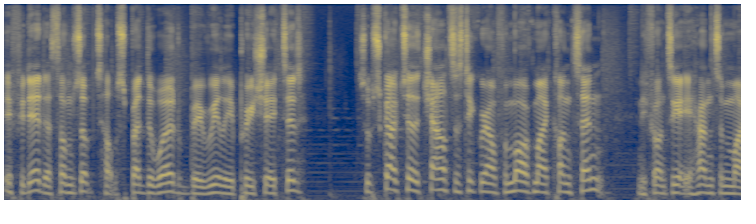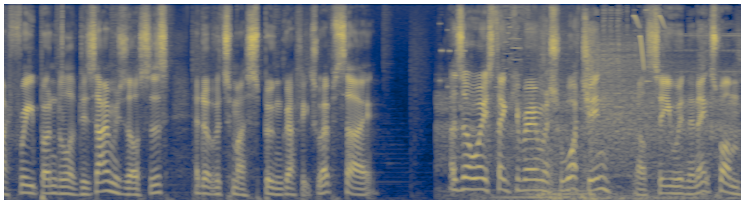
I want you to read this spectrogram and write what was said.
If you did, a thumbs up to help spread the word would be really appreciated. Subscribe to the channel to stick around for more of my content. And if you want to get your hands on my free bundle of design resources, head over to my Spoon Graphics website. As always, thank you very much for watching, I'll see you in the next one.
